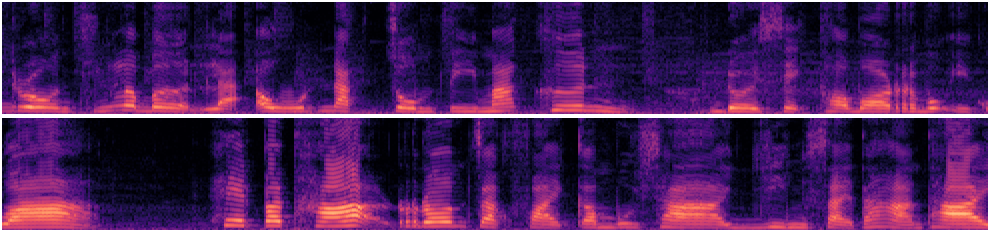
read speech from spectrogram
โดรนทิ้งระเบิดและอาวุธหนักโจมตีมากขึ้น โดยเสกทอบอระบุอีกว่า เหตุปะทะเริ่มจากฝ่ายกัมพูชายิงใส่ทหารไทย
